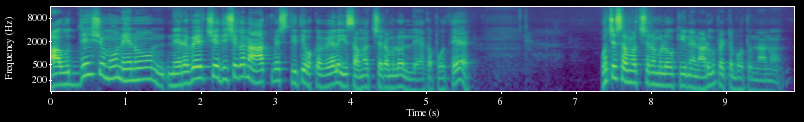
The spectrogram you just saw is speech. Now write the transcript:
ఆ ఉద్దేశము నేను నెరవేర్చే దిశగా నా ఆత్మస్థితి ఒకవేళ ఈ సంవత్సరంలో లేకపోతే వచ్చే సంవత్సరంలోకి నేను అడుగు పెట్టబోతున్నాను.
